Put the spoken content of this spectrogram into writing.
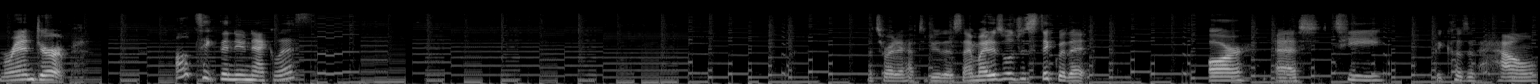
Moran Derp. I'll take the new necklace. That's right, I have to do this. I might as well just stick with it. R, S, T, because of how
